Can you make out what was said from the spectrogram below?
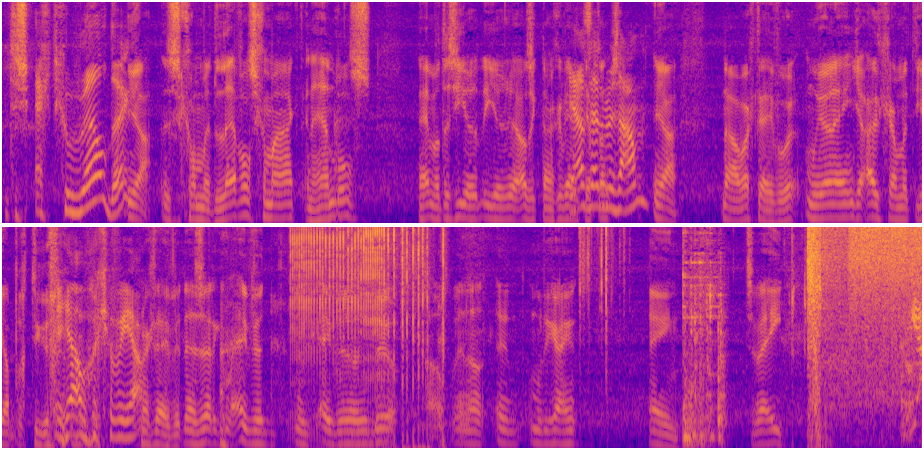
Het is echt geweldig. Ja, het is gewoon met levels gemaakt en hendels. Hè, want is hier, hier, als ik dan gewerkt Ja, heb... zet hem eens aan. Ja, nou wacht even hoor. Moet je er eentje uitgaan met die apparatuur? Ja, wacht even, ja. Wacht even, dan zet ik hem even, ik even de deur open en dan moet ik eigenlijk... Eén, twee... Ja,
